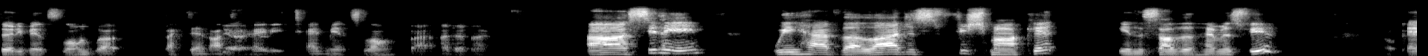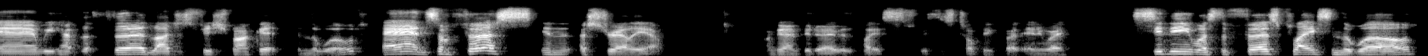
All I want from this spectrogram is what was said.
30 minutes long, but back then I think Yeah, yeah. maybe 10 minutes long, but I don't know. Uh, Sydney, we have the largest fish market in the southern hemisphere, Okay. And we have the third largest fish market in the world, and some firsts in Australia. I'm going a bit over the place with this topic, but anyway, Sydney was the first place in the world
